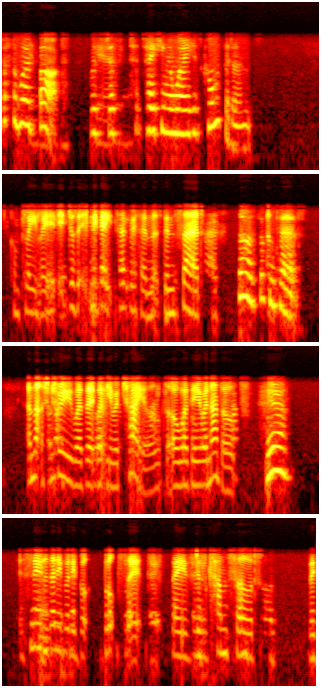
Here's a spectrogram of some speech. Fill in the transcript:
just the word "but" was yeah. just t- taking away his confidence. Completely, it, it just it negates everything that's been said. Does, doesn't and, it? And that's true whether whether you're a child or whether you're an adult. Yeah. As soon as anybody but, butts it, they've just cancelled they've,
